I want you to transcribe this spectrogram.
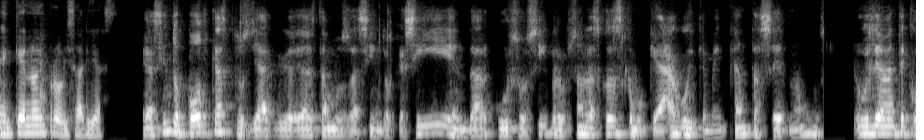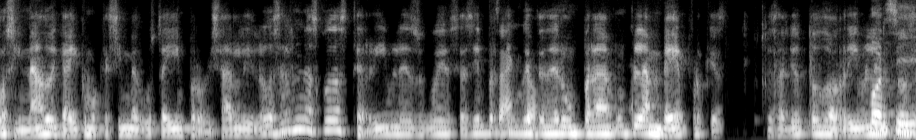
¿En qué no improvisarías? haciendo podcast, pues ya, ya estamos haciendo que sí, en dar cursos sí, pero son las cosas como que hago y que me encanta hacer, ¿no? Últimamente cocinado y que ahí como que sí me gusta ahí improvisarle y luego salen unas cosas terribles, güey, o sea, siempre tengo que tener un plan, un plan B porque me salió todo horrible. Por si,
